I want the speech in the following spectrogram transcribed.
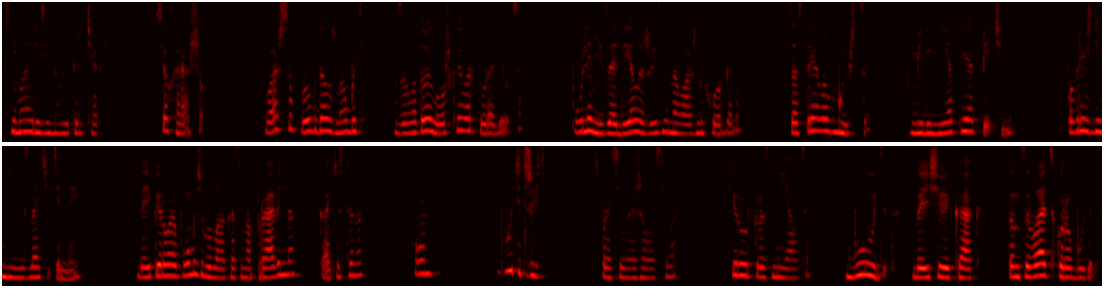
снимая резиновые перчатки. Все хорошо. Ваш супруг, должно быть, золотой ложкой во рту родился. Пуля не задела жизненно важных органов. Застряла в мышце, в миллиметре от печени. Повреждения незначительные. Да и первая помощь была оказана правильно, качественно. «Он будет жить?» – спросила я жалостливо. Хирург рассмеялся. «Будет, да еще и как. Танцевать скоро будет.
